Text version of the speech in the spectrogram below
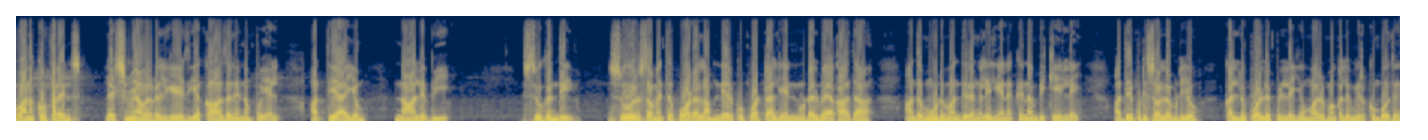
வணக்கம் ஃப்ரெண்ட்ஸ் லட்சுமி அவர்கள் எழுதிய காதல் எனும் புயல். அத்தியாயம் நாலு பி. சுகந்தி சோறு சமைத்து போடலாம் நெருப்பு போட்டால் என் உடல் வேகாதா? அந்த மூடு மந்திரங்களில் எனக்கு நம்பிக்கை இல்லை. அது எப்படி சொல்ல முடியும்? கல் போல பிள்ளையும் மருமகளும் இருக்கும்போது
